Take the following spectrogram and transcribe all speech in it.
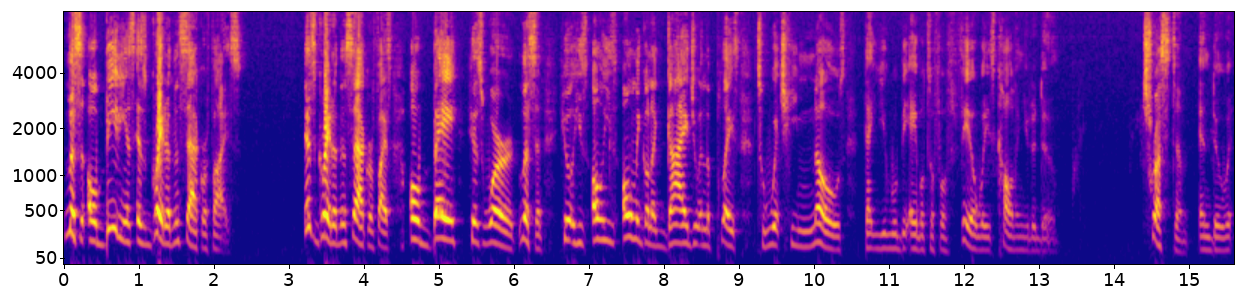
Listen, obedience is greater than sacrifice. It's greater than sacrifice. Obey his word. Listen, oh, he's only, he's only going to guide you in the place to which he knows that you will be able to fulfill what he's calling you to do. Trust him and do it.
